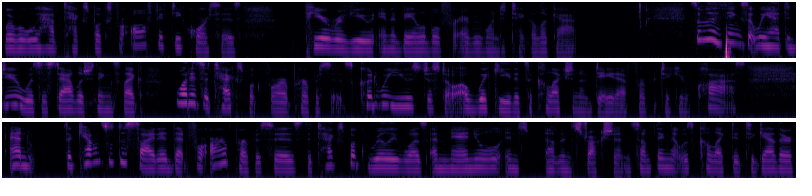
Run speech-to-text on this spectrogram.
where we will have textbooks for all 50 courses, peer reviewed and available for everyone to take a look at. Some of the things that we had to do was establish things like what is a textbook for our purposes? Could we use just a, a, wiki that's a collection of data for a particular class? And the council decided that for our purposes, the textbook really was a manual in, of instruction, something that was collected together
